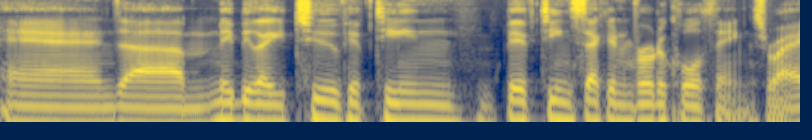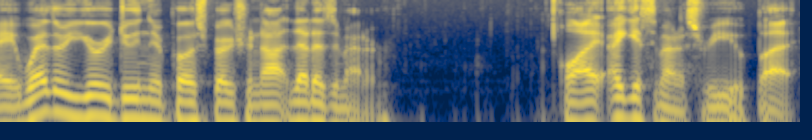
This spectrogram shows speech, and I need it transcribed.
and um, maybe like two 15, 15 second vertical things, right? Whether you're doing the post production or not, that doesn't matter well, I, I, guess it matters for you, but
